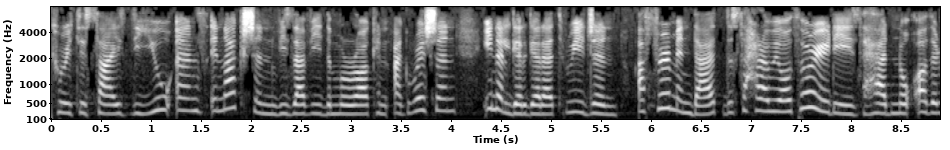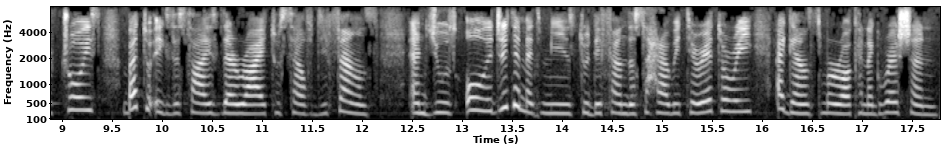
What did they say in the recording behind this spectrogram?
criticized the UN's inaction vis-à-vis -vis the Moroccan aggression in Al Guerguerat region, affirming that the Sahrawi authorities had no other choice but to exercise their right to self-defense and use all legitimate means to defend the Sahrawi territory against Moroccan aggression.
